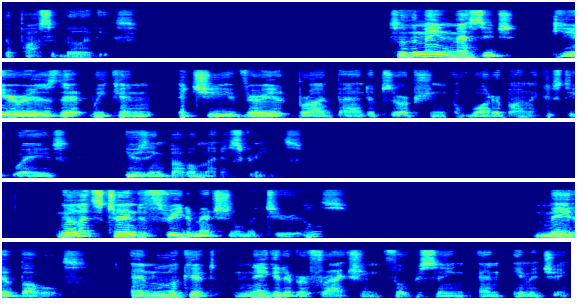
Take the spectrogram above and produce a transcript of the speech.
the possibilities. So the main message here is that we can achieve very broadband absorption of waterborne acoustic waves using bubble metascreens. Now let's turn to three-dimensional materials made of bubbles and look at negative refraction, focusing, and imaging.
